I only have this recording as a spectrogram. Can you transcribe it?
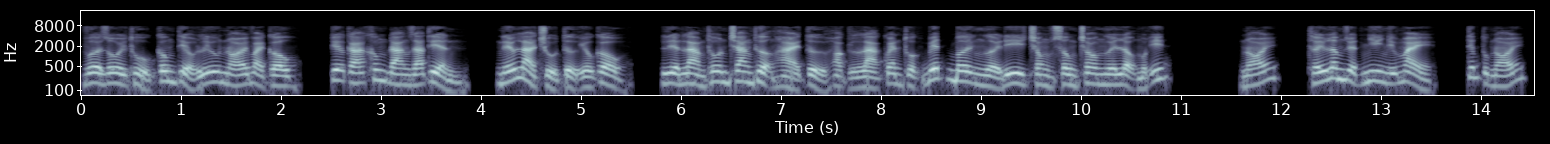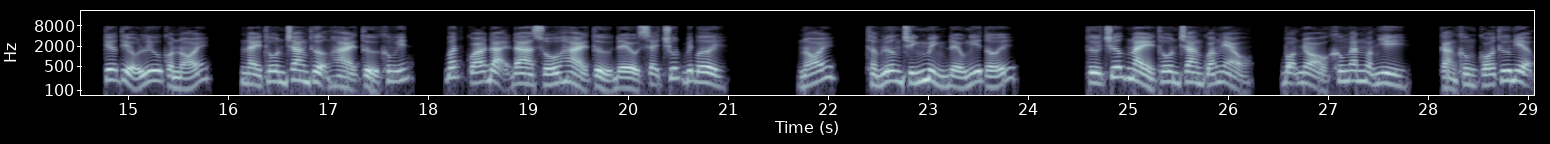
vừa rồi thủ công tiểu lưu nói vài câu, kia cá không đáng giá tiền, nếu là chủ tử yêu cầu, liền làm thôn trang thượng hải tử hoặc là quen thuộc biết bơi người đi trong sông cho ngươi lộng một ít. Nói, thấy Lâm Duyệt Nhi như mày, tiếp tục nói, kia tiểu lưu còn nói, này thôn trang thượng hải tử không ít, bất quá đại đa số hải tử đều sẽ chút biết bơi. Nói, thẩm lương chính mình đều nghĩ tới. Từ trước này thôn trang quá nghèo, bọn nhỏ không ăn ngọn nhi, càng không có thư niệm.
